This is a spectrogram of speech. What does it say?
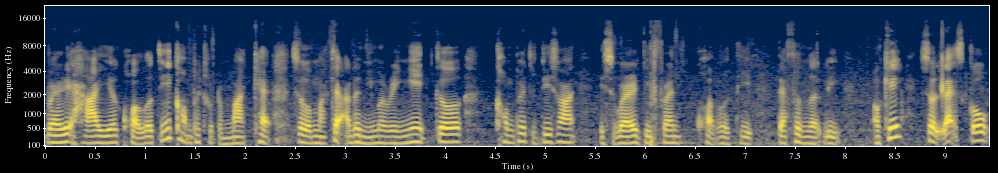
very higher quality compared to the market. So market ada 5 ringgit ke compared to this one is very different quality definitely. Okay, so let's go.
